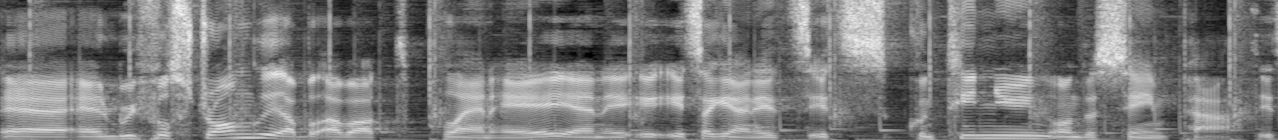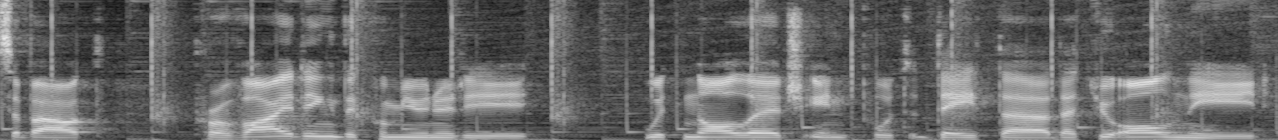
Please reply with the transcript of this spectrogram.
Uh, and we feel strongly ab- about plan A, and it, it's again, it's it's continuing on the same path. It's about providing the community with knowledge, input, data that you all need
